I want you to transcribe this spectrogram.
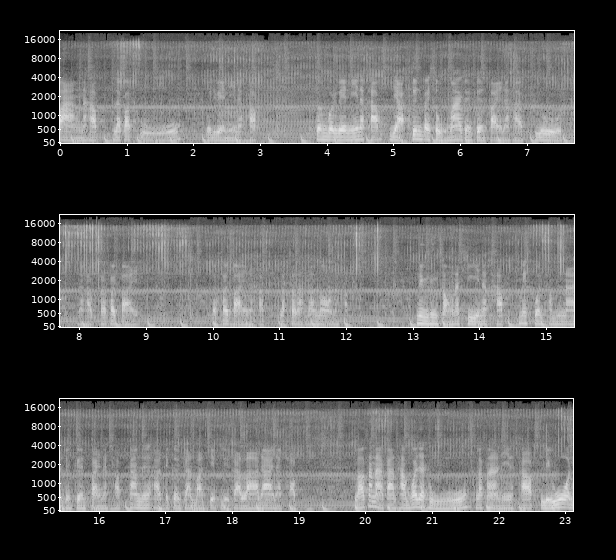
วางนะครับ แล้วก็ถูบริเวณนี้นะครับจนบริเวณนี้นะครับ อย่าขึ้นไปสูงมากจนเกินไปนะครับลูดนะครับค่อยๆไปค่อยๆไปนะครับ ลักษณะด้านนอกนะครับ 1-2 นาทีนะครับ ไม่ควรทำนานจนเกินไปนะครับ กล้ามเนื้ออาจจะเกิดการบาดเจ็บหรือการล้าได้นะครับ ลักษณะการทำก็จะถูลักษณะนี้นะครับ หรือวน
